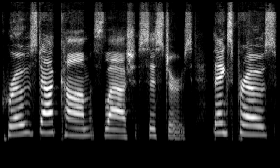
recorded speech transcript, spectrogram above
Prose.com slash sisters. Thanks, Prose.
